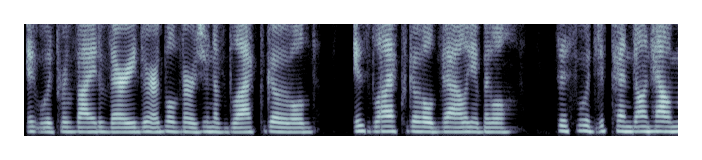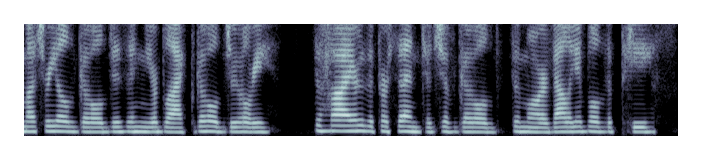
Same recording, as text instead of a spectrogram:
it would provide a very durable version of black gold. Is black gold valuable? This would depend on how much real gold is in your black gold jewelry. The higher the percentage of gold, the more valuable the piece.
